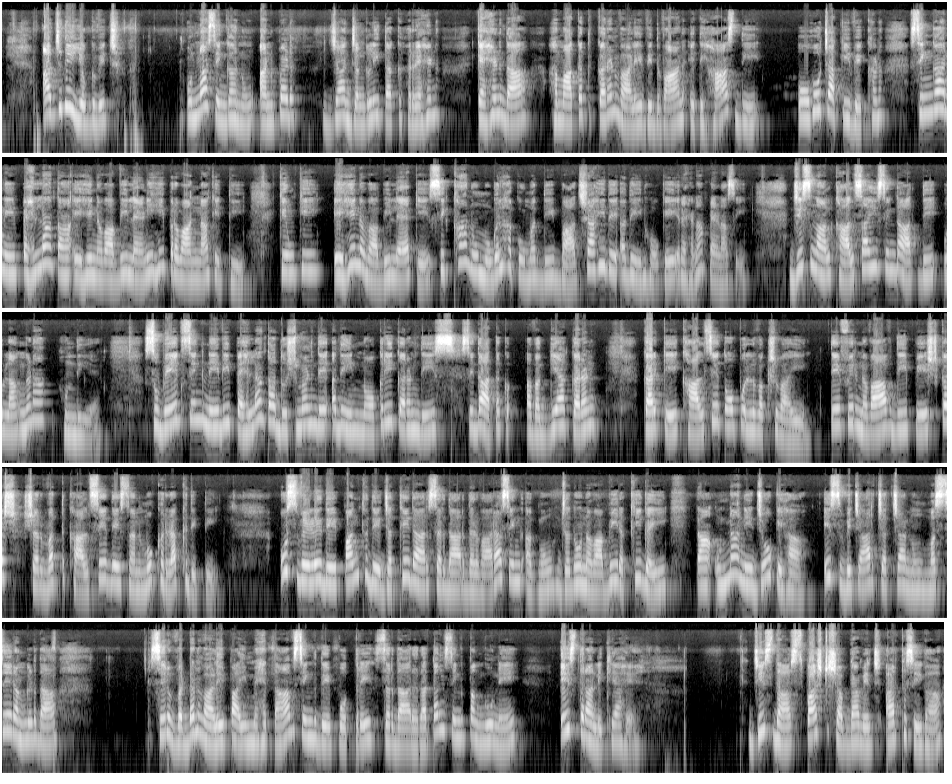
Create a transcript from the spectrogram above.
ਅੱਜ ਦੇ ਯੁੱਗ ਵਿੱਚ ਉਹਨਾਂ ਸਿੰਘਾਂ ਨੂੰ ਅਨਪੜ੍ਹ ਜਾਂ ਜੰਗਲੀ ਤੱਕ ਰਹਿਣ, ਕਹਿਣ ਦਾ ਹਮਾਕਤ ਕਰਨ ਵਾਲੇ ਵਿਦਵਾਨ ਇਤਿਹਾਸ ਦੀ ਉਹ ਝਾਕੀ ਵੇਖਣ ਸਿੰਘਾਂ ਨੇ ਪਹਿਲਾਂ ਤਾਂ ਇਹ ਨਵਾਬੀ ਲੈਣੀ ਹੀ ਪ੍ਰਵਾਨ ਨਾ ਕੀਤੀ, ਕਿਉਂਕਿ ਇਹ ਨਵਾਬੀ ਲੈ ਕੇ ਸਿੱਖਾਂ ਨੂੰ ਮੁਗਲ ਹਕੂਮਤ ਦੀ ਬਾਦਸ਼ਾਹੀ ਦੇ ਅਧੀਨ ਹੋ ਕੇ ਰਹਿਣਾ ਪੈਣਾ ਸੀ, ਜਿਸ ਨਾਲ ਖਾਲਸਾਈ ਸਿਧਾਂਤ ਦੀ ਉਲੰਘਣਾ ਹੁੰਦੀ ਹੈ। ਸੁਬੇਗ ਸਿੰਘ ਨੇ ਵੀ ਪਹਿਲਾਂ ਤਾਂ ਦੁਸ਼ਮਣ ਦੇ ਅਧੀਨ ਨੌਕਰੀ ਕਰਨ ਦੀ ਸਿਧਾਂਤਕ ਅਵਗਿਆ ਕਰਨ ਕਰਕੇ ਖਾਲਸੇ ਤੋਂ ਭੁੱਲ ਬਖਸ਼ਵਾਈ। ਤੇ ਫਿਰ ਨਵਾਬ ਦੀ ਪੇਸ਼ਕਸ਼ ਸ਼ਰਬਤ ਖਾਲਸੇ ਦੇ ਸਨਮੁਖ ਰੱਖ ਦਿੱਤੀ। ਉਸ ਵੇਲੇ ਦੇ ਪੰਥ ਦੇ ਜਥੇਦਾਰ ਸਰਦਾਰ ਦਰਬਾਰਾ ਸਿੰਘ ਅੱਗੋਂ ਜਦੋਂ ਨਵਾਬੀ ਰੱਖੀ ਗਈ ਤਾਂ ਉਹਨਾਂ ਨੇ ਜੋ ਕਿਹਾ, ਇਸ ਵਿਚਾਰ ਚਰਚਾ ਨੂੰ ਮੱਸੇ ਰੰਗੜ ਦਾ ਸਿਰ ਵੱਢਣ ਵਾਲੇ ਭਾਈ ਮਹਿਤਾਬ ਸਿੰਘ ਦੇ ਪੋਤਰੇ ਸਰਦਾਰ ਰਤਨ ਸਿੰਘ ਭੰਗੂ ਨੇ ਇਸ ਤਰ੍ਹਾਂ ਲਿਖਿਆ ਹੈ। ਜਿਸ ਦਾ ਸਪਸ਼ਟ ਸ਼ਬਦਾਂ ਵਿੱਚ ਅਰਥ ਸੀਗਾ,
